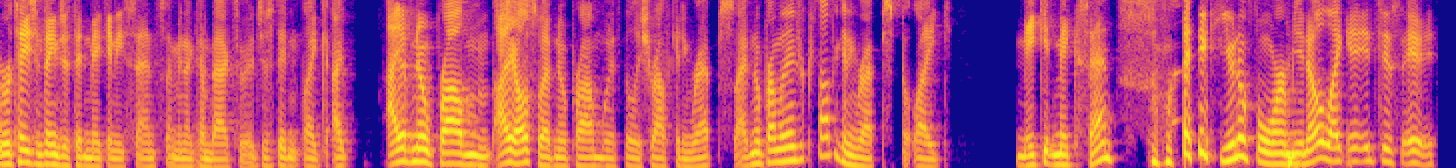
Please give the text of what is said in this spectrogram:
rotation thing just didn't make any sense. I mean, I come back to it. It just didn't like I I have no problem. I also have no problem with Billy Schrauth getting reps. I have no problem with Andrew Kristofic getting reps, but like make it make sense. like uniform, you know, like it, it just it,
